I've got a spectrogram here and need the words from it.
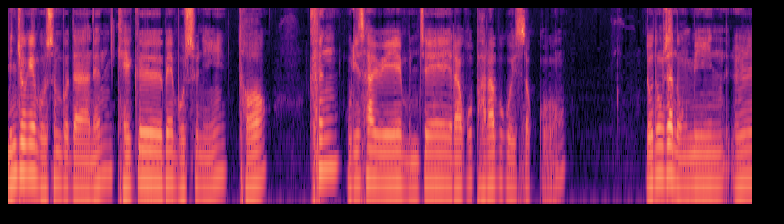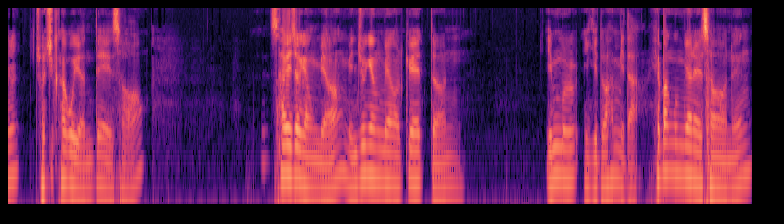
민족의 모순보다는 계급의 모순이 더 큰 우리 사회의 문제라고 바라보고 있었고 노동자 농민을 조직하고 연대해서 사회적 혁명, 민중혁명을 꾀했던 인물이기도 합니다. 해방 국면에서는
